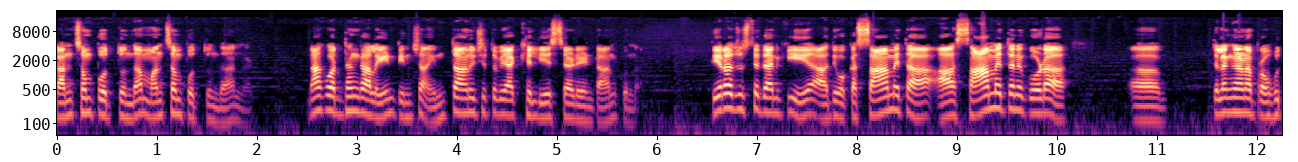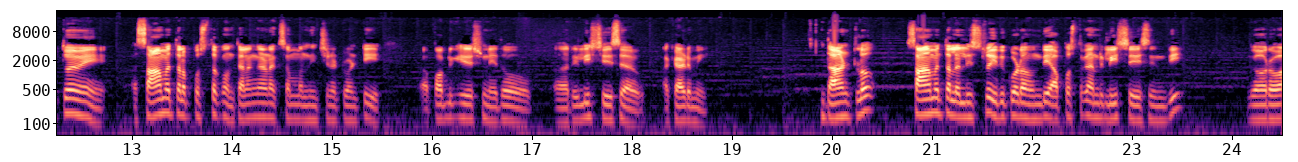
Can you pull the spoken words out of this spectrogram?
కంచం పొత్తుందా మంచం పొత్తుందా అన్నాడు. నాకు అర్థం కాలేంటి ఏంటి ఇంత ఇంత అనుచిత వ్యాఖ్యలు చేస్తాడేంటా? అనుకున్నా. తీరా చూస్తే దానికి అది ఒక సామెత ఆ సామెతను కూడా తెలంగాణ ప్రభుత్వమే సామెతల పుస్తకం తెలంగాణకు సంబంధించినటువంటి పబ్లికేషన్ ఏదో రిలీజ్ చేశారు అకాడమీ. దాంట్లో సామెతల లిస్టులో ఇది కూడా ఉంది. ఆ పుస్తకాన్ని రిలీజ్ చేసింది గౌరవ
